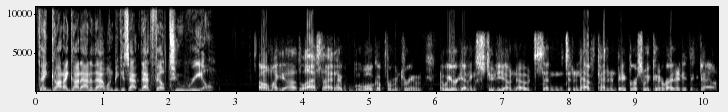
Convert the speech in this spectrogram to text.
thank God I got out of that one because that that felt too real." Oh my God! Last night I woke up from a dream that we were getting studio notes and didn't have pen and paper, so we couldn't write anything down.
